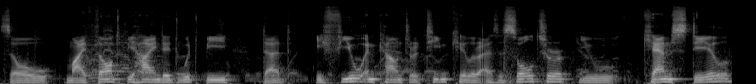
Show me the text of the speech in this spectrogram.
So my thought behind it would be that if you encounter a team killer as a soldier, you can still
